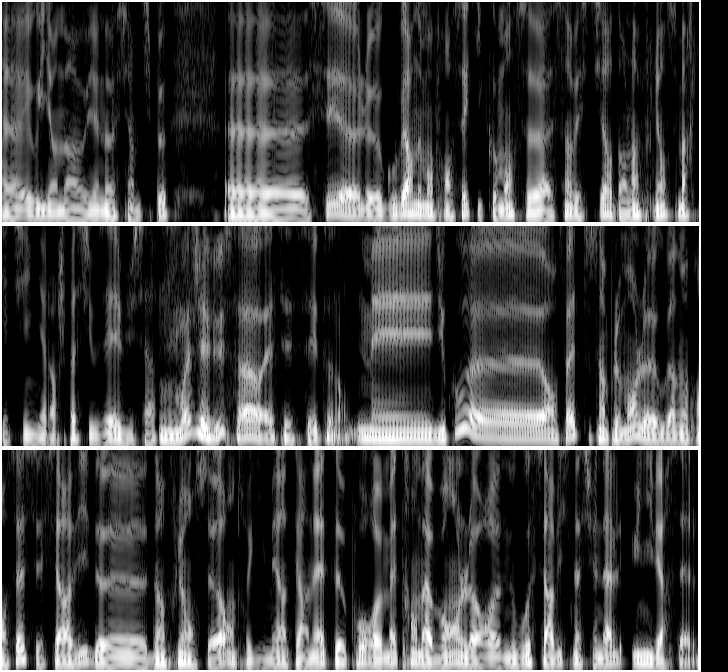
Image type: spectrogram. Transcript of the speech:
Et oui, il y en a, il y en a aussi un petit peu. Euh, c'est euh, le gouvernement français qui commence euh, à s'investir dans l'influence marketing. Alors, je sais pas si vous avez vu ça. Moi, j'ai vu ça. Ouais, c'est c'est étonnant. Mais du coup, euh, en fait, tout simplement, le gouvernement français s'est servi de- d'influenceurs, entre guillemets, Internet, pour mettre en avant leur nouveau service national universel.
